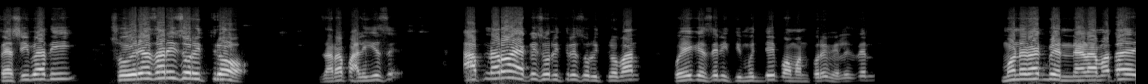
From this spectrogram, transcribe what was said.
ফ্যাসিবাদী, স্বৈরাচারী চরিত্র যারা পালিয়েছে, আপনারাও একই চরিত্রে চরিত্রবান হয়ে গেছেন, ইতিমধ্যেই প্রমাণ করে ফেলেছেন। মনে রাখবেন নেড়া মাথায়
